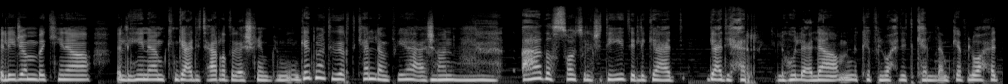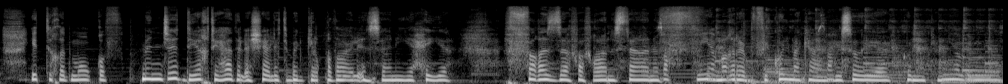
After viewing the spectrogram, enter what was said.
اللي جنبك هنا اللي هنا يمكن قاعد يتعرض ل 20% قد ما تقدر تتكلم فيها عشان. هذا الصوت الجديد اللي قاعد قاعد يحرك اللي هو الإعلام إنه كيف الواحد يتكلم كيف الواحد يتخذ موقف. من جد يا أختي هذه الأشياء اللي تبقي القضايا الإنسانية حية. في غزة في أفغانستان صح، في المغرب في كل مكان صح. في سوريا في كل مكان. 100%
